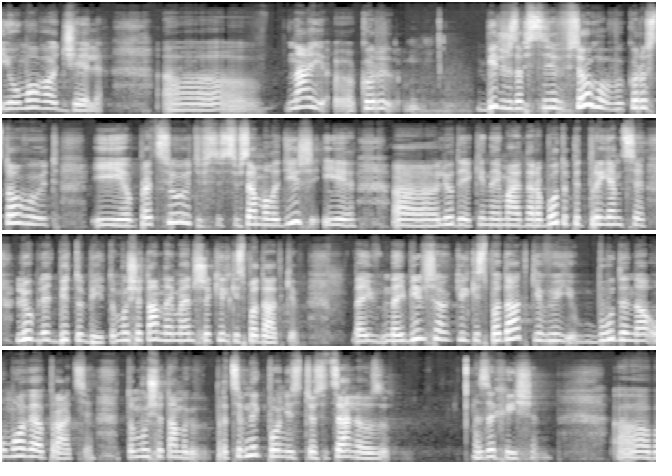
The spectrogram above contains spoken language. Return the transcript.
і умова джелі. Най, кори- більш за всі, всього використовують і працюють всі- вся молодіж і е, люди, які наймають на роботу, підприємці люблять B2B, тому що там найменша кількість податків. Найбільша кількість податків буде на умові праці, тому що там працівник повністю соціально захищений. Е,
